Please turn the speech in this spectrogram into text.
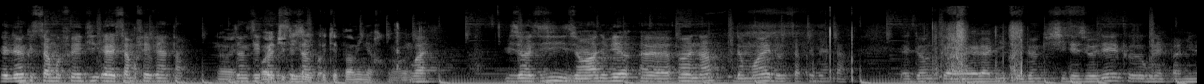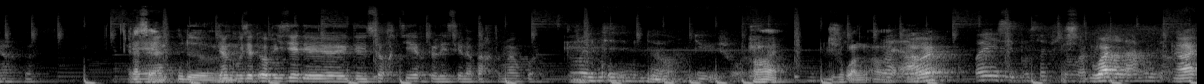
Et donc, ça me fait, euh, ça me fait 20 ans. Ouais. Donc, j'ai Ouais, pas tu 17 dis que t'es pas mineur. Quoi. ouais. Ouais. Ils ont dit, ils ont enlevé euh, un an de moins, donc ça fait 20 ans. Et donc, euh, elle a dit que donc, je suis désolé que vous n'êtes pas mineur. Quoi. Là, c'est un euh, coup de. Donc, vous êtes obligé de, de sortir, de laisser l'appartement. quoi. On était des mineurs du jour. Ah ouais. Du jour au lendemain. Ah ouais. Ouais, Ah ouais Ouais, c'est pour ça que je Ouais. dans la rue. là. Ouais.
